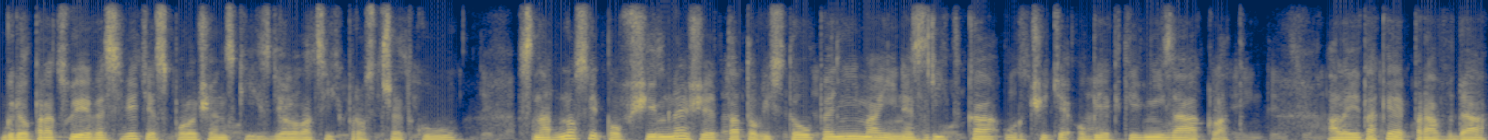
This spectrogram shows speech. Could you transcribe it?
Kdo pracuje ve světě společenských sdělovacích prostředků, snadno si povšimne, že tato vystoupení mají nezřídka určitě objektivní základ. Ale je také pravda,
